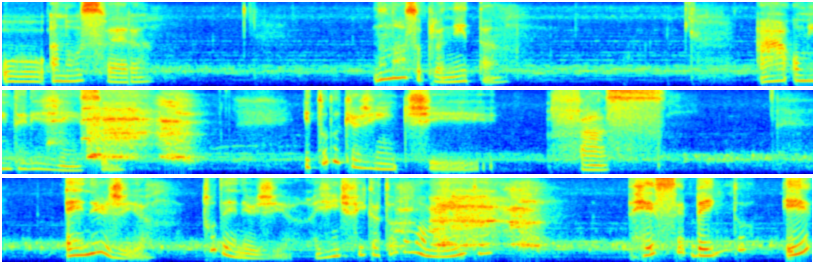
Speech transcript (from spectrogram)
o, a noosfera. No nosso planeta há uma inteligência e tudo que a gente faz é energia, tudo é energia. A gente fica a todo momento recebendo e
